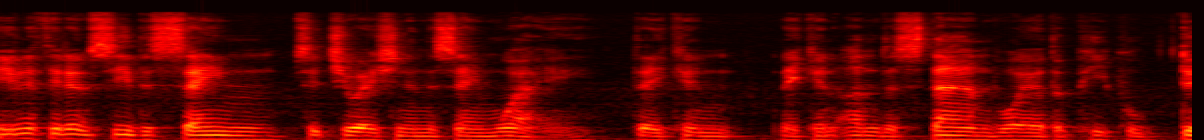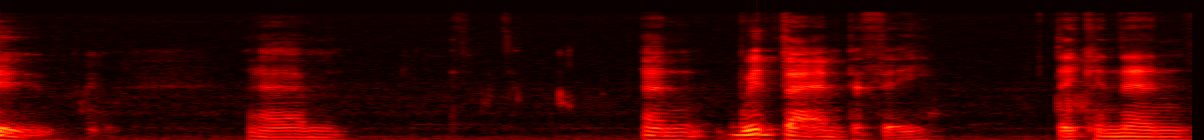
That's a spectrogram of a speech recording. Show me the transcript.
even if they don't see the same situation in the same way, they can they can understand why other people do. Um, and with that empathy, they can then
